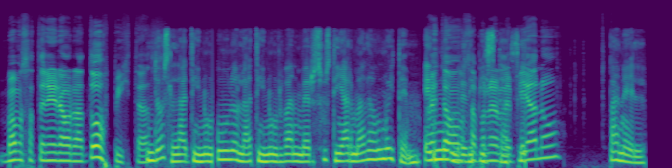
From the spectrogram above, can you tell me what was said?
Vamos a tener ahora dos pistas. 2 Latin 1 Latin Urban versus T Armada 1 ítem. A El esta vamos a ponerle pista. piano. Panel.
